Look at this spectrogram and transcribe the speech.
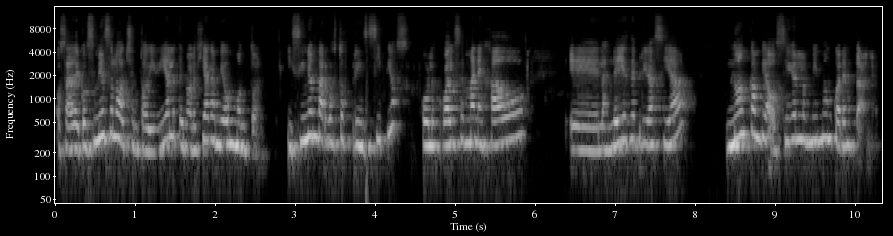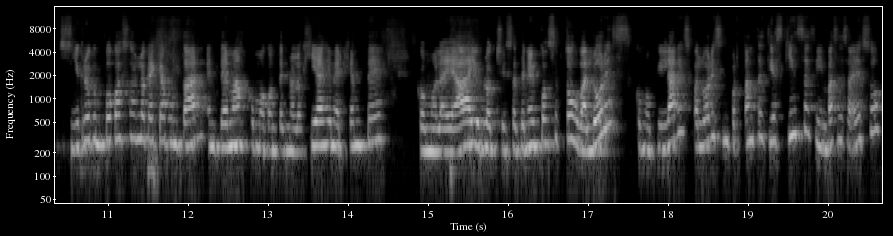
O sea, de comienzos de los 80 hoy día la tecnología ha cambiado un montón. Y sin embargo, estos principios con los cuales se han manejado eh, las leyes de privacidad no han cambiado, siguen los mismos en 40 años. yo creo que un poco eso es lo que hay que apuntar en temas como con tecnologías emergentes como la AI o blockchain, o sea, tener conceptos, valores como pilares, valores importantes, 10, 15, y en base a eso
